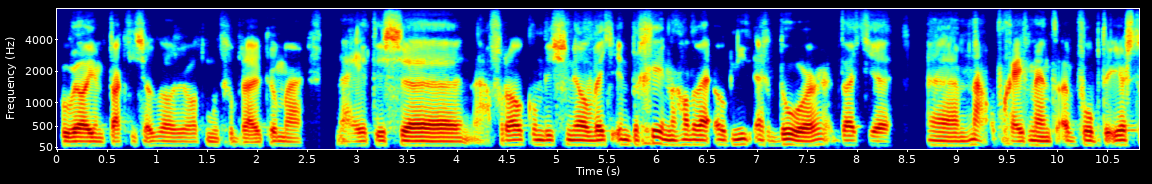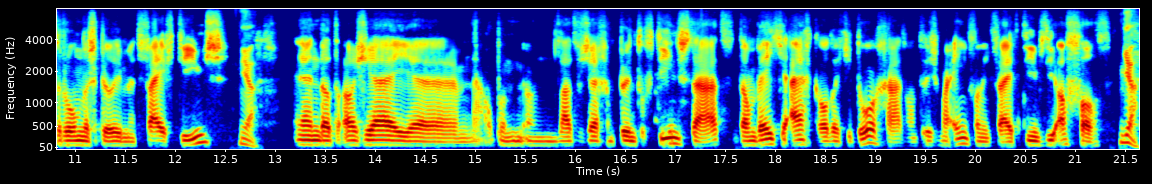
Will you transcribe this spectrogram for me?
Hoewel je hem tactisch ook wel weer wat moet gebruiken. Maar nee, het is nou, vooral conditioneel. Weet je, in het begin hadden wij ook niet echt door dat je. Ehm, nou, op een gegeven moment, eh, bijvoorbeeld de eerste ronde speel je met vijf teams. Ja. En dat als jij eh, nou, op een, een, laten we zeggen, een punt of tien staat, dan weet je eigenlijk al dat je doorgaat. Want er is maar één van die vijf teams die afvalt. Ja.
